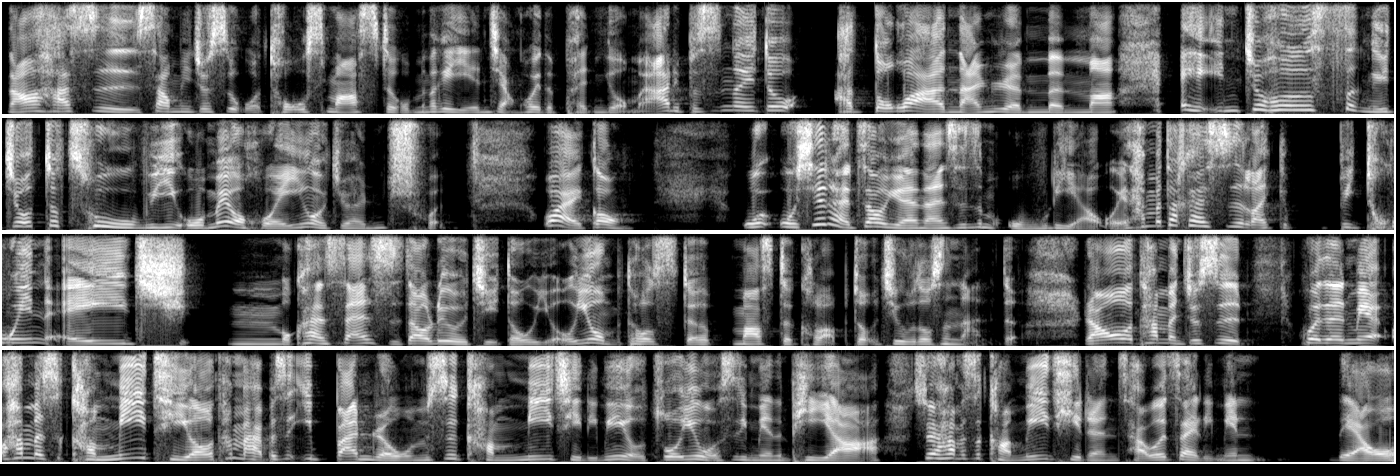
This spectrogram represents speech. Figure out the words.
然后它是上面就是我 Toastmaster 我们那个演讲会的朋友们啊，你不是那都啊都啊男人们吗？哎，你就喝剩，你就就醋逼，我没有回应，我觉得很蠢。外公。我我现在才知道，原来男生这么无聊诶、他们大概是 like between age，嗯，我看三十到六十几都有，因为我们 Toast Master Club 都几乎都是男的，然后他们就是会在那边，他们是 committee 哦，他们还不是一般人，我们是 committee 里面有做，因为我是里面的 PR，所以他们是 committee 人才会在里面聊，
